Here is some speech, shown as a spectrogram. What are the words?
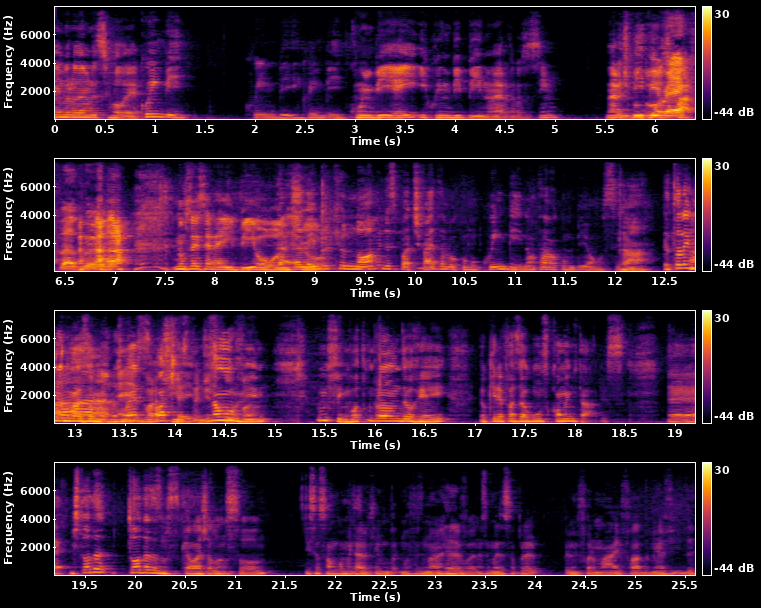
lembro, eu lembro desse rolê. Queen Bee. Queen Bee. Queen Bee. Queen BA e Queen BB, não era um negócio assim? Não era Queen tipo Bee duas Rex. Não sei se era AB ou Não, eu lembro que o nome no Spotify tava como Queen Bee, não tava como Beyoncé. Tá. Eu tô lembrando Ah, mais ou menos, é, mas do ok. artista, não desculpa. ouvi. Enfim, voltando pra Lana Del Rey, eu queria fazer alguns comentários. É, de toda, todas as músicas que ela já lançou, isso é só um comentário que não vai fazer a menor relevância, mas é só pra eu informar e falar da minha vida.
